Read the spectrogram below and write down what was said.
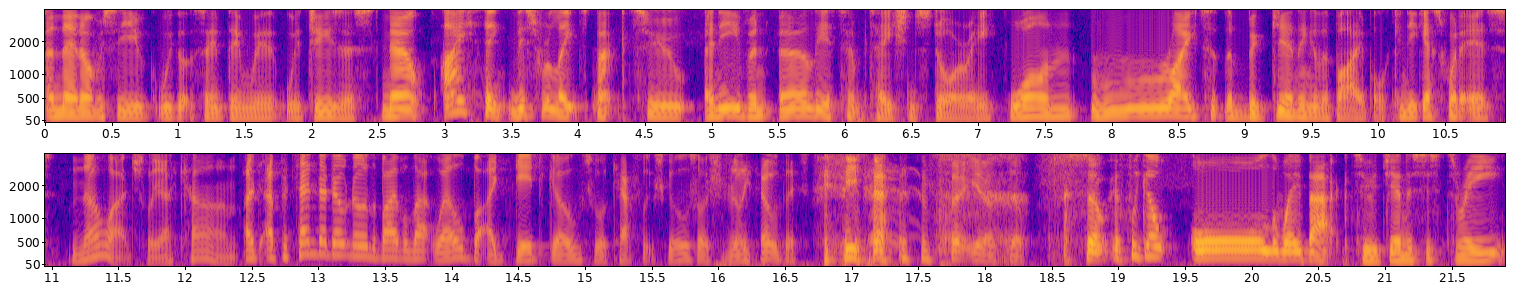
And then obviously you, we got the same thing with with Jesus. Now I think this relates back to an even earlier temptation story, one right at the beginning of the Bible. Can you guess what it is? No, actually, I can't. I, I pretend I don't know the Bible that well, but I did go to a Catholic school, so I should really know this. yeah. but you know, still. So if we go all the way back to Genesis 3,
